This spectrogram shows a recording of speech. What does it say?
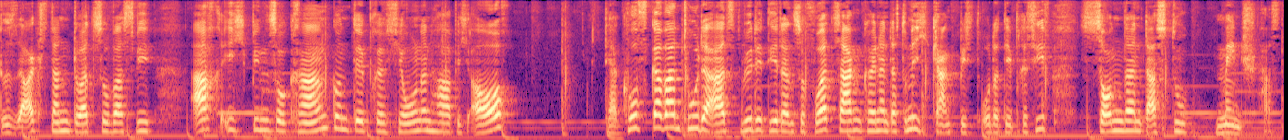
Du sagst dann dort sowas wie, ach, ich bin so krank und Depressionen habe ich auch. Der Kufgavantuda-Arzt würde dir dann sofort sagen können, dass du nicht krank bist oder depressiv, sondern dass du Mensch hast.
